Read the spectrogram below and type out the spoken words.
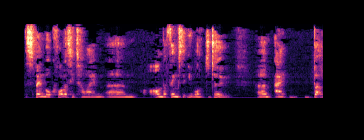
spend more quality time um, on the things that you want to do. Um, and, but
